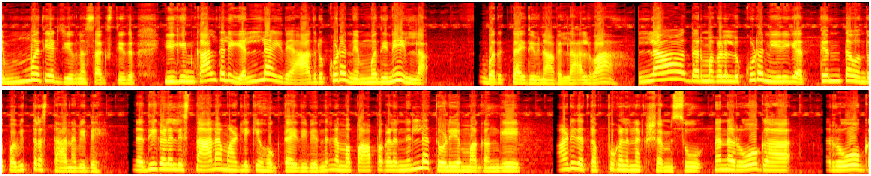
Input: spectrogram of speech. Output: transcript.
ನೆಮ್ಮದಿಯಾಗಿ ಜೀವನ ಸಾಗಿಸ್ತಿದ್ರು. ಈಗಿನ ಕಾಲದಲ್ಲಿ ಎಲ್ಲ ಇದೆ, ಆದರೂ ಕೂಡ ನೆಮ್ಮದಿನೇ ಇಲ್ಲ. ಬದುಕ್ತಾ ಇದೀವಿ ನಾವೆಲ್ಲ, ಅಲ್ವಾ? ಎಲ್ಲಾ ಧರ್ಮಗಳಲ್ಲೂ ಕೂಡ ನೀರಿಗೆ ಅತ್ಯಂತ ಒಂದು ಪವಿತ್ರ ಸ್ಥಾನವಿದೆ. ನದಿಗಳಲ್ಲಿ ಸ್ನಾನ ಮಾಡ್ಲಿಕ್ಕೆ ಹೋಗ್ತಾ ಇದೀವಿ ಅಂದ್ರೆ ನಮ್ಮ ಪಾಪಗಳನ್ನೆಲ್ಲ ತೊಳೆಯಮ್ಮ ಗಂಗೆ, ಮಾಡಿದ ತಪ್ಪುಗಳನ್ನ ಕ್ಷಮಿಸು, ನನ್ನ ರೋಗ ರೋಗ,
